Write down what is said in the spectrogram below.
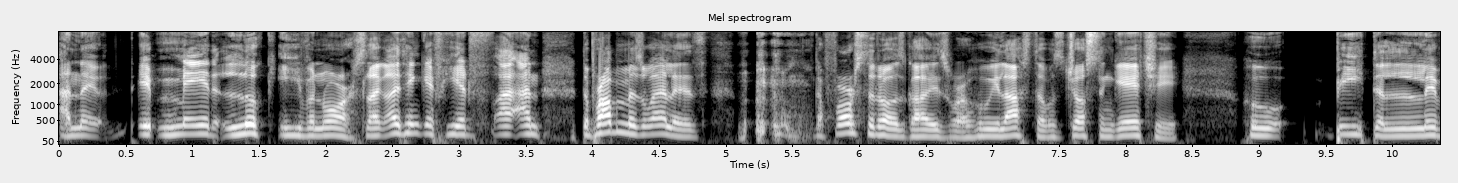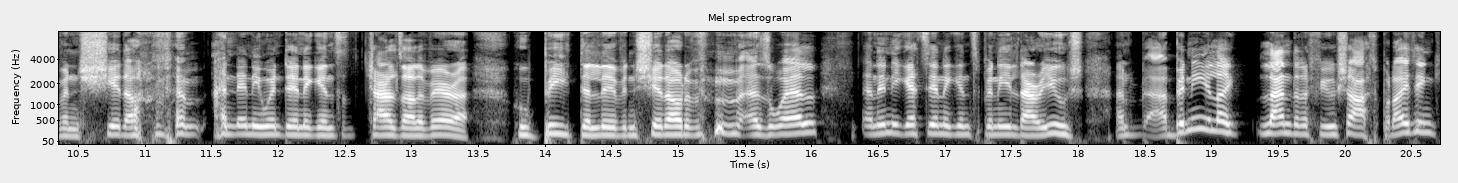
And it, it made it look even worse. Like, I think if he had, and the problem as well is the first of those guys were who he lost to was Justin Gaethje, who beat the living shit out of him. And then he went in against Charles Oliveira, who beat the living shit out of him as well. And then he gets in against Beneil Dariush. And uh, Beneil, like, landed a few shots. But I think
